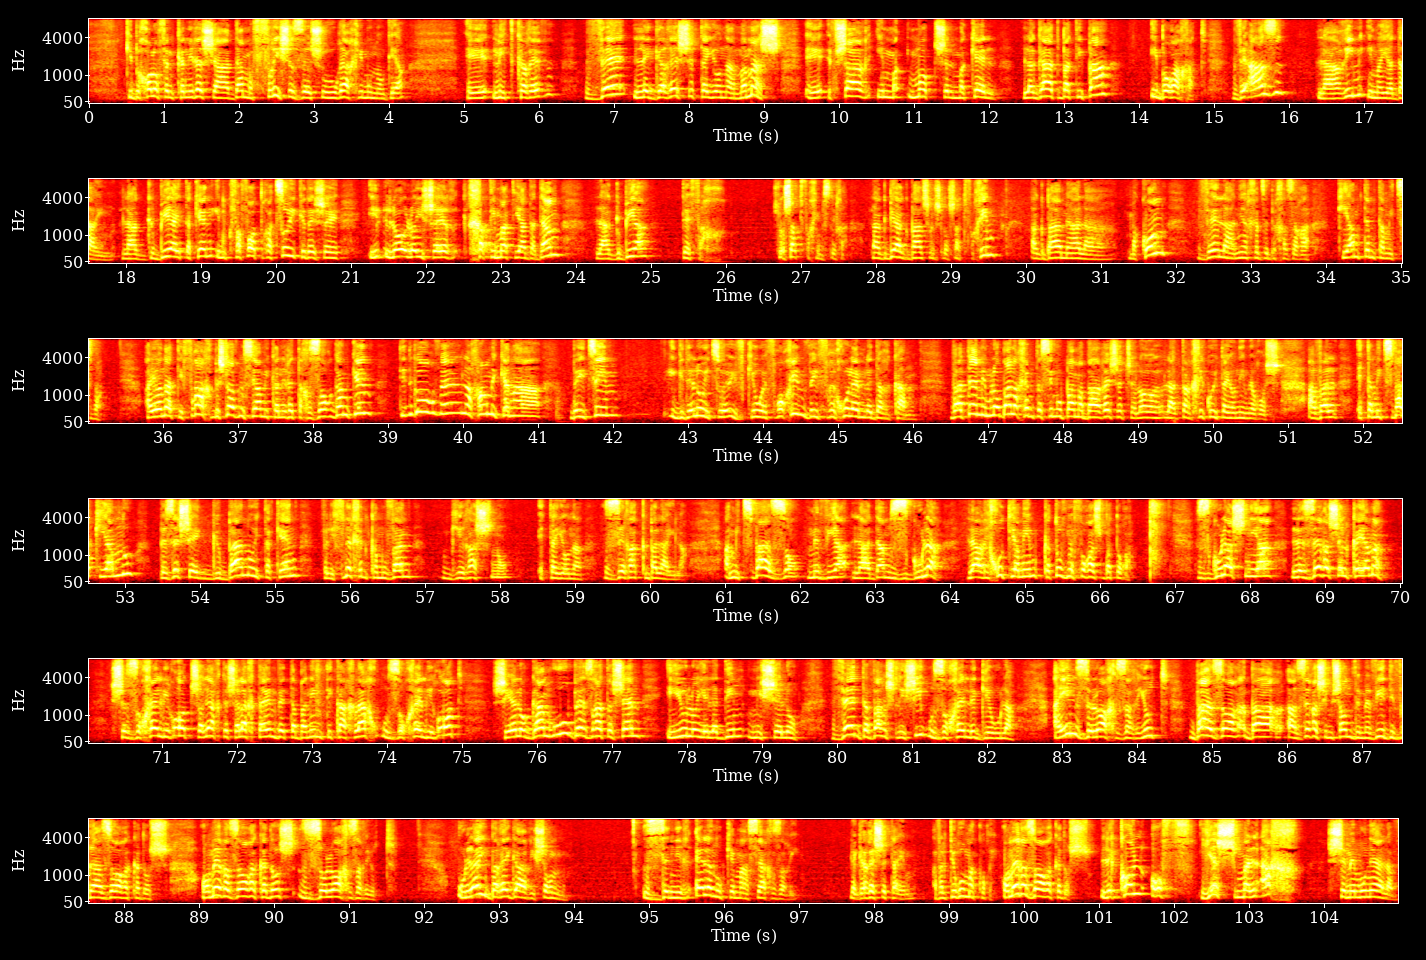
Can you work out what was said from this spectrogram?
כי בכל אופן כנראה שהאדם מפריש איזשהו ריח אם הוא נוגע, אה, להתקרב ולגרש את היונה, ממש. אה, אפשר עם מוט של מקל לגעת בה טיפה, היא בורחת. ואז להרים עם הידיים, להגביה את הקן עם כפפות רצוי כדי שלא לא יישאר חתימת יד אדם, להגביה טפח, שלושה טפחים סליחה, להגביה הגבהה של שלושה טפחים, הגבהה מעל המקום ולהניח את זה בחזרה. קיימתם את המצווה. היונה תפרח, בשלב מסוים היא כנראה תחזור גם כן, תדגור ולאחר מכן הביצים יגדלו, יבקיעו אפרוחים ויפרחו להם לדרכם. ואתם, אם לא בא לכם, תשימו פעם הבאה רשת שלא תרחיקו את היונים מראש. אבל את המצווה קיימנו בזה שהגבהנו את הקן, ולפני כן כמובן גירשנו את היונה. זה רק בלילה. המצווה הזו מביאה לאדם סגולה, לאריכות ימים, כתוב מפורש בתורה. סגולה שנייה לזרע של קיימא, שזוכה לראות, שלח תשלח את האם ואת הבנים תיקח לך, הוא זוכה לראות שיהיה לו גם הוא בעזרת השם, יהיו לו ילדים משלו. ודבר שלישי, הוא זוכה לגאולה. האם זה לא אכזריות? בא, הזוהר, בא הזרע שמשון ומביא את דברי הזוהר הקדוש. אומר הזוהר הקדוש, זו לא אכזריות. אולי ברגע הראשון זה נראה לנו כמעשה אכזרי, לגרש את האם, אבל תראו מה קורה. אומר הזוהר הקדוש, לכל עוף יש מלאך שממונה עליו.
